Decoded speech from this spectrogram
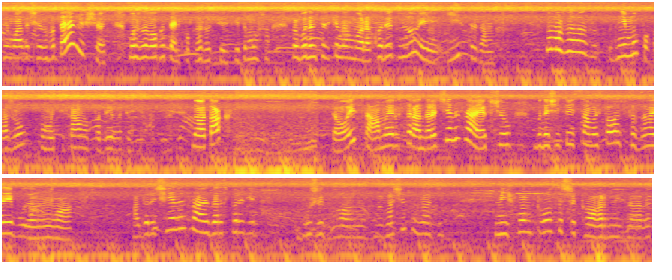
знімати ще з готелю щось. Можливо, готель покажу тільки, тому що ми будемо тільки на море ходити, ну і їсти там. Ну, можливо, зніму, покажу, кому цікаво подивитись. Ну а так, той самий ресторан. До речі, я не знаю, якщо буде ще той самий столик, це взагалі буде. муа. А до речі, я не знаю, зараз перевірю. Дуже гарно. Ви бачите ззаді? Мій фон просто шикарний зараз.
